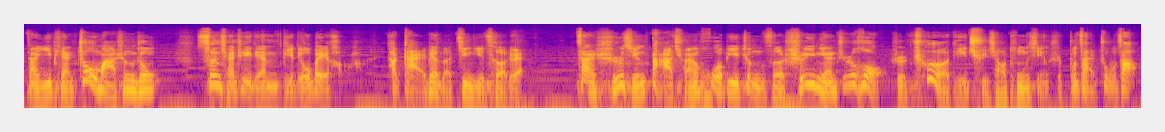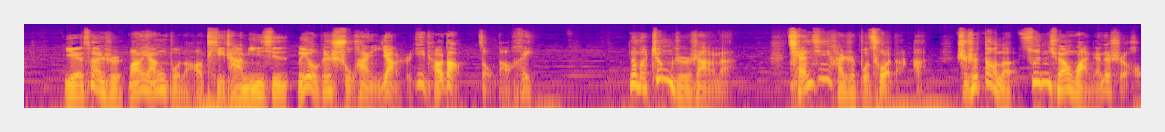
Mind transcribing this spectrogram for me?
在一片咒骂声中，孙权这一点比刘备好。他改变了经济策略，在实行大权货币政策十一年之后，是彻底取消通行，是不再铸造，也算是亡羊补牢，体察民心，没有跟蜀汉一样是一条道走到黑。那么政治上呢，前期还是不错的啊，只是到了孙权晚年的时候，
